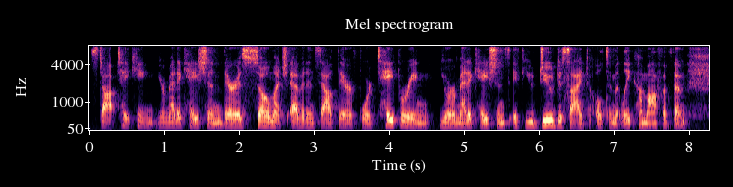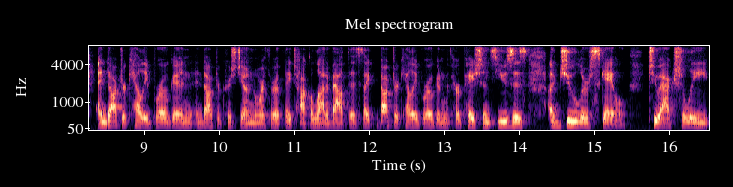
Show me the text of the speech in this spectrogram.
stop taking your medication. There is so much evidence out there for tapering your medications if you do decide to ultimately come off of them. And Dr. Kelly Brogan and Dr. Christiane Northrup, they talk a lot about this. Like Dr. Kelly Brogan with her patients uses a jeweler scale to actually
